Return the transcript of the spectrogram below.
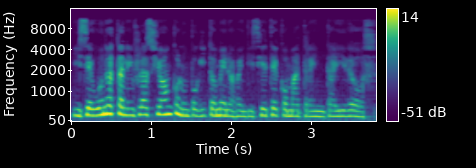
y segundo está la inflación con un poquito menos, 27,32%.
